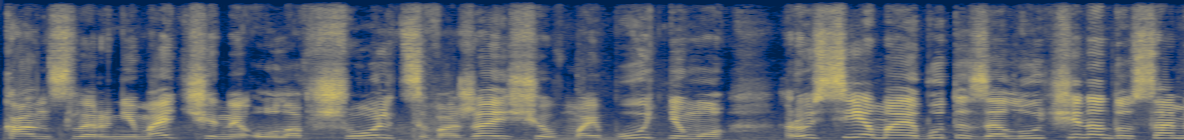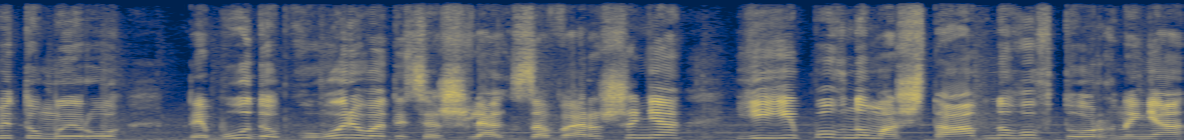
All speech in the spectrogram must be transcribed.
Канцлер Німеччини Олаф Шольц вважає, що в майбутньому Росія має бути залучена до саміту миру, де буде обговорюватися шлях завершення її повномасштабного вторгнення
